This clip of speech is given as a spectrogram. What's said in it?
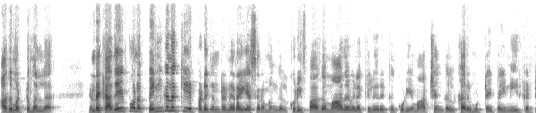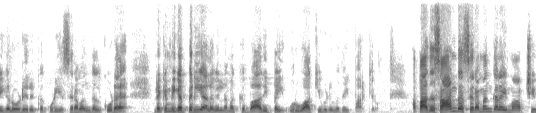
அது மட்டுமல்ல இன்றைக்கு அதே போல பெண்களுக்கு ஏற்படுகின்ற நிறைய சிரமங்கள் குறிப்பாக மாதவிலக்கில் இருக்கக்கூடிய மாற்றங்கள் கருமுட்டை பை நீர்க்கட்டிகளோடு இருக்கக்கூடிய சிரமங்கள் கூட இன்றைக்கு மிகப்பெரிய அளவில் நமக்கு பாதிப்பை உருவாக்கி விடுவதை பார்க்கிறோம். அப்போ அது சார்ந்த சிரமங்களை மாற்றி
